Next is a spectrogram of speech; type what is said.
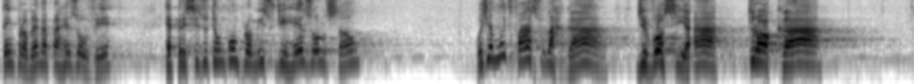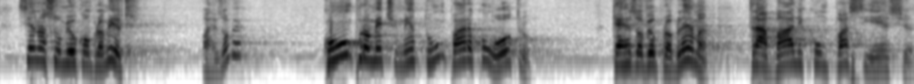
Tem problema para resolver. É preciso ter um compromisso de resolução. Hoje é muito fácil largar, divorciar, trocar. Você não assumiu o compromisso? Vai resolver. Comprometimento um para com o outro. Quer resolver o problema? Trabalhe com paciência.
